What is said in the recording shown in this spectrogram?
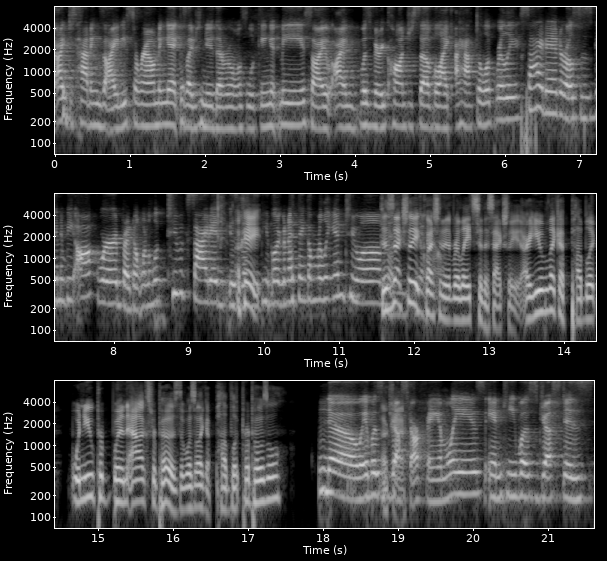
I just had anxiety surrounding it because I just knew that everyone was looking at me. So I, I was very conscious of like, I have to look really excited or else this is going to be awkward, but I don't want to look too excited because Okay. then people are going to think I'm really into them. This is actually a question that relates to this. Actually, are you like a public when you when Alex proposed? It was it like a public proposal? No, it was Okay. just our families, and he was just as.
